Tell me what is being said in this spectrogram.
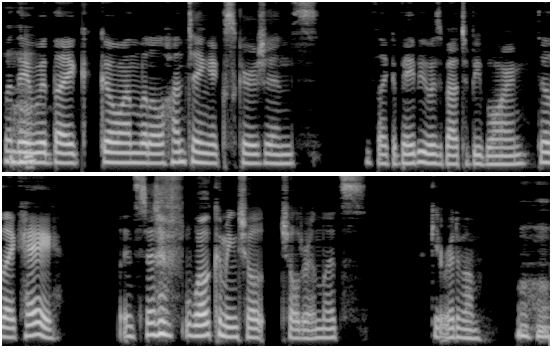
When they Mhm. would like go on little hunting excursions It's like a baby was about to be born. They're like, "Hey, instead of welcoming chil- children, let's get rid of them." hmm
